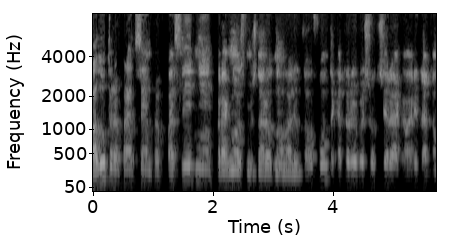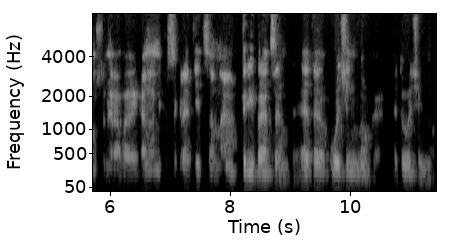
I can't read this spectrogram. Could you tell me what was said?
полутора процентов. Последний прогноз Международного валютного фонда, который вышел вчера, говорит о том, что мировая экономика сократится на 3%. Это очень много. Это очень много.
